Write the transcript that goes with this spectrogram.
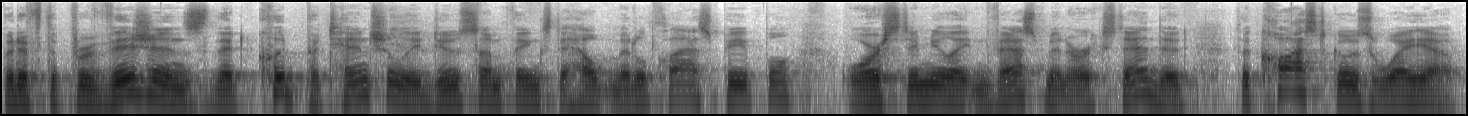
But if the provisions that could potentially do some things to help middle class people or stimulate investment are extended, the cost goes way up.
